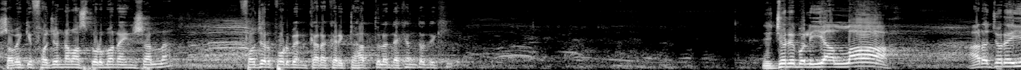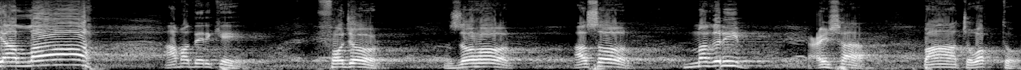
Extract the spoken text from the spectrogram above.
সবাইকে ফজর নামাজ পড়ব না ইনশাল্লাহ ফজর পড়বেন কারা কার? একটু হাত তুলে দেখেন তো দেখি। জোরে বলি, ইয়া আল্লাহ! আরও জোরে, ইয়া আল্লাহ! আমাদেরকে ফজর, জহর, আসর, মাগরিব আয়সা পাঁচ ওয়াক্ত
